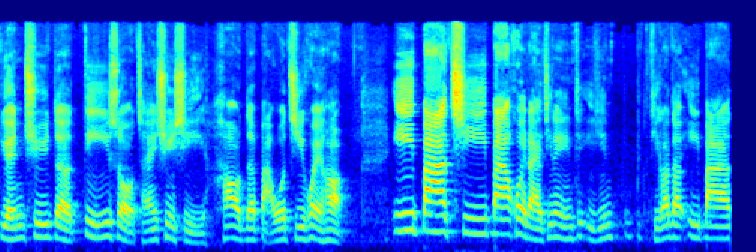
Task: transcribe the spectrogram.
园区的第一手产业讯息，好好的把握机会哈。一八七一八会来，今天已经已经提高到一八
